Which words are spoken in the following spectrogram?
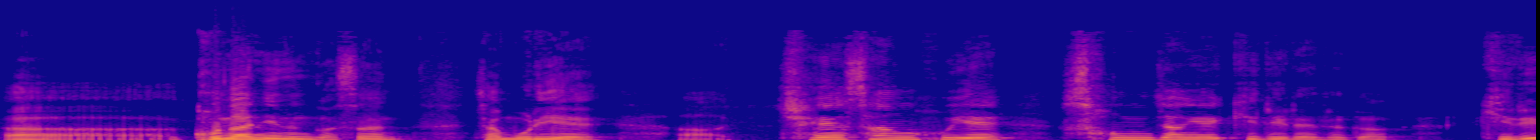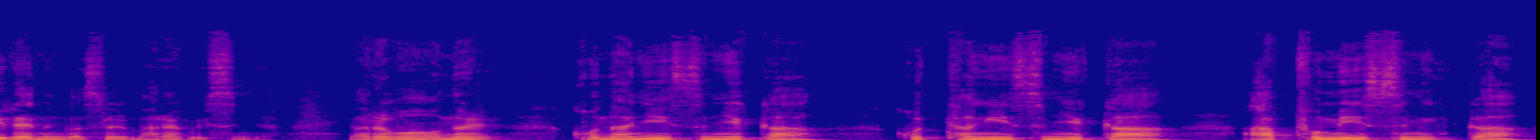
아, 고난 있는 것은 참 우리의 아, 최상 후의 성장의 길이라는, 것, 길이라는 것을 말하고 있습니다. 여러분 오늘 고난이 있습니까? 고통이 있습니까? 아픔이 있습니까?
